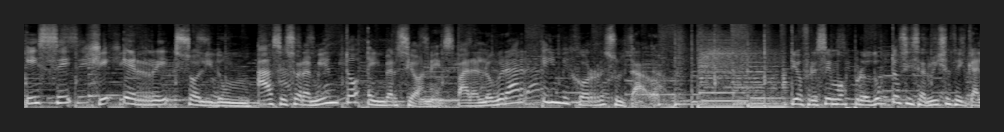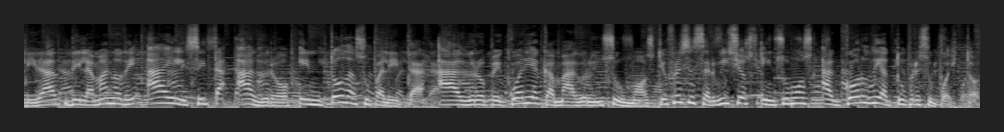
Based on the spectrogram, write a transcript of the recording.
SGR Solidum. Asesoramiento e inversiones para lograr el mejor resultado. Te ofrecemos productos y servicios de calidad de la mano de ALZ Agro en toda su paleta. Agropecuaria Camagro Insumos te ofrece servicios e insumos acorde a tu presupuesto.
